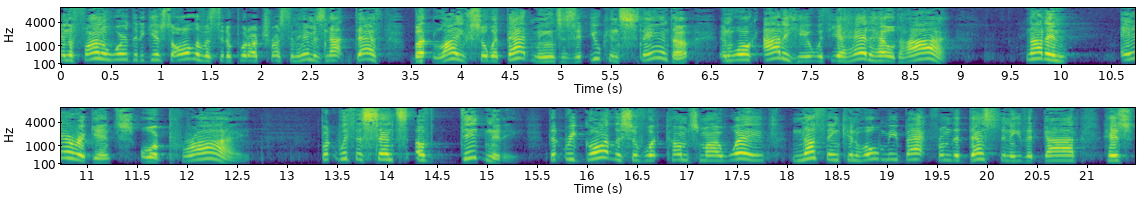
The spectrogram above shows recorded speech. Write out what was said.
And the final word that he gives to all of us that have put our trust in him is not death, but life. So what that means is that you can stand up and walk out of here with your head held high. Not in arrogance or pride, but with a sense of dignity. That regardless of what comes my way, nothing can hold me back from the destiny that God has,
